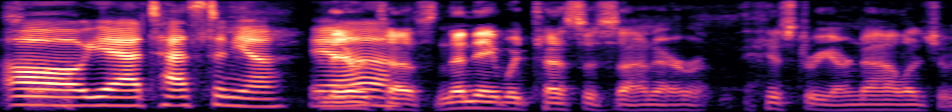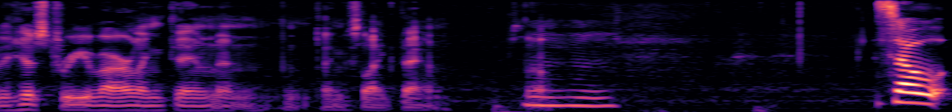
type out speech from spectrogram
Oh yeah, testing you. Yeah. They were testing. Then they would test us on our history, our knowledge of the history of Arlington, and, and things like that. So, mm-hmm. So,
